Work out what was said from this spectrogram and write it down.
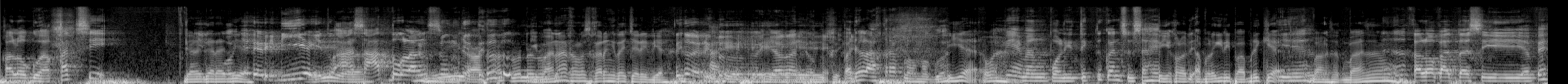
kalau gue cut sih, Gara-gara infonya dia. dari dia gitu, Iya. A1 langsung Iya, gitu. bener. Gimana kalau sekarang kita cari dia? Aduh, jangan dong. Padahal akrab loh sama gue. Iya, wah. Tapi emang politik tuh kan susah ya. Iya kalau di, apalagi di pabrik ya Iya. bangsat bangsat. Kalau kata si apa? ya?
